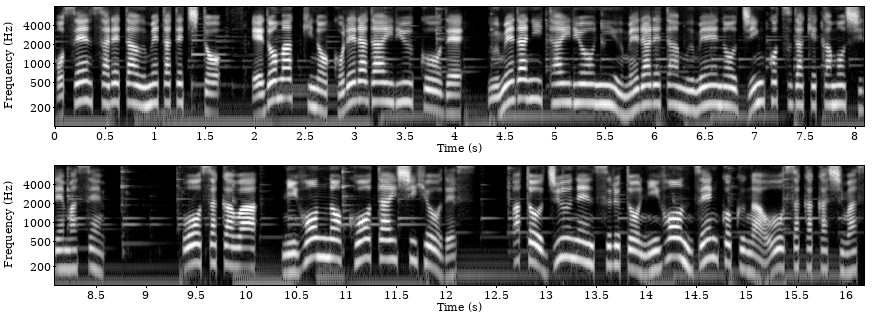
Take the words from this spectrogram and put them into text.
汚染された埋め立て地と江戸末期のコレラ大流行で梅田に大量に埋められた無名の人骨だけかもしれません。大阪は日本の抗体指標です。あと10年すると日本全国が大阪化します。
